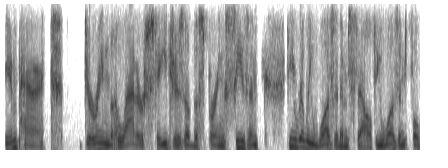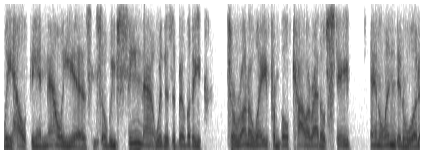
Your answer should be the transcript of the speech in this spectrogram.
impact during the latter stages of the spring season, he really wasn't himself. He wasn't fully healthy, and now he is. And so we've seen that with his ability to run away from both Colorado State and Lindenwood.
